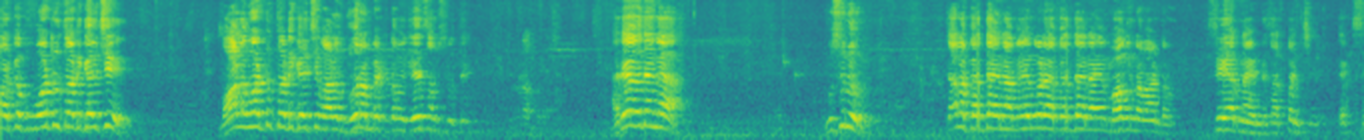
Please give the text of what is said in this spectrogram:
వర్గపు ఓట్లతో గెలిచి వాళ్ళ ఓట్లతో గెలిచి వాళ్ళని దూరం పెట్టడం ఏ సంస్కృతి? అదేవిధంగా ముసులు చాలా పెద్ద అయినా మేము కూడా పెద్ద అయినా బాగున్నావా అంటాం. శ్రీహరి నాయుడు సర్పంచ్ ఎక్స్.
